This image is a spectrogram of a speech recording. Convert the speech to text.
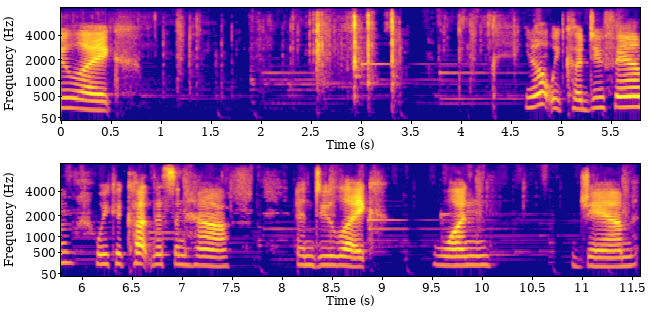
Do like You know what we could do, fam? We could cut this in half and do like one jam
